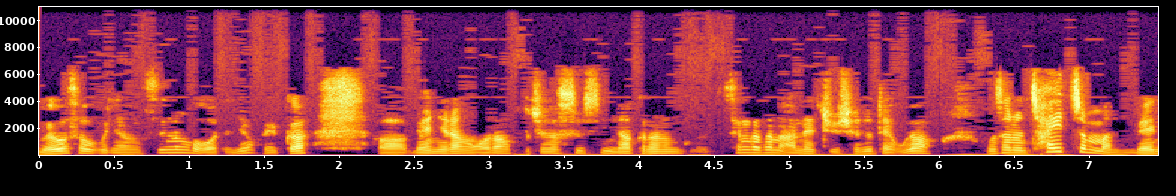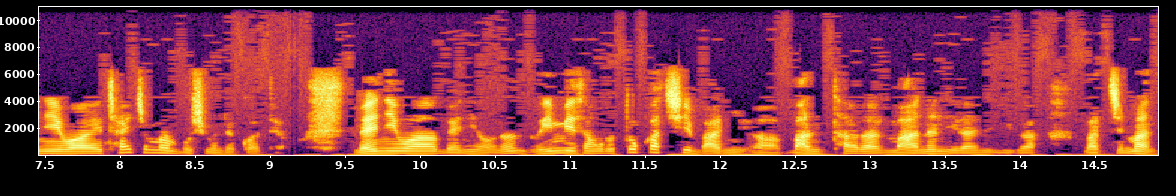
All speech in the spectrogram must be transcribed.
외워서 그냥 쓰는 거거든요. 그러니까, 어, 맨이랑 어랑 붙여서 쓸 수 있나 그런 생각은 안 해주셔도 되고요. 우선은 차이점만, 매니와의 차이점만 보시면 될 것 같아요. 매니와 매니어는 의미상으로 똑같이 많이, 어, 많다란, 많은이라는 의미가 맞지만,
